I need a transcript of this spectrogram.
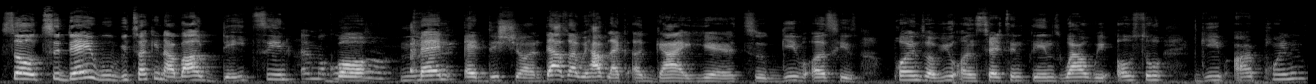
So today we'll be talking about dating, Oh but men edition. That's why we have like a guy here to give us his point of view on certain things, while we also give our point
